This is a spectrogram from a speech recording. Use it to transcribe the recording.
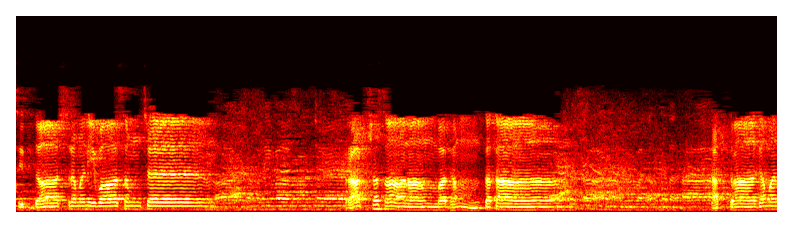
सिद्धाश्रमनिवासं च राक्षसानां वधं तथा। तत्रागमनमव्यग्रम्।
